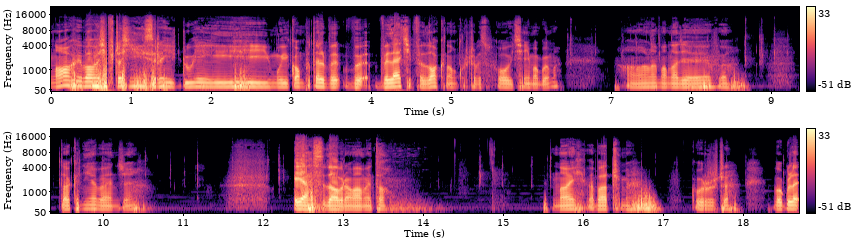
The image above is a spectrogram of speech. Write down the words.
No, chyba się wcześniej zrejdżuje i mój komputer wy, wy, wyleci przez okno. Kurczę, wysłowić się nie mogłem. Ale mam nadzieję, że tak nie będzie. Jest, dobra, mamy to. No i zobaczmy. Kurczę. W ogóle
